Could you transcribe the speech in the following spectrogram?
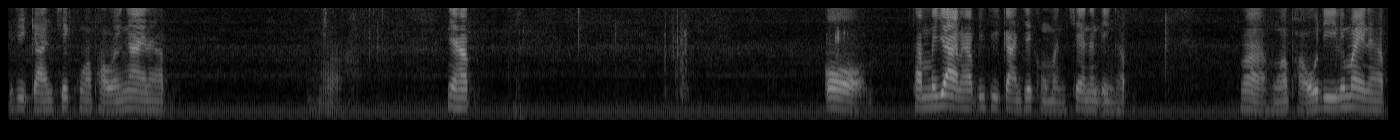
วิธีการเช็คหัวเผาง่ายๆนะครับเนี่ยครับ ก็ทำไม่ยากนะครับ วิธีการเช็คของมันแค่นั้นเองครับ ว่าหัวเผาดีหรือไม่นะครับ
